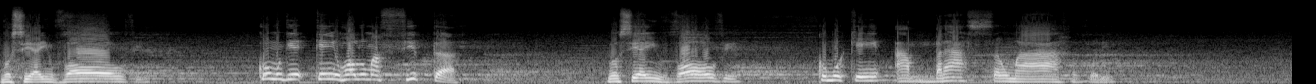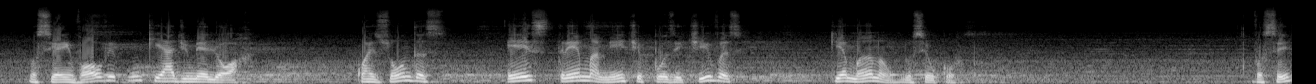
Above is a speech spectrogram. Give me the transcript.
Você a envolve como quem enrola uma fita. Você a envolve como quem abraça uma árvore. Você a envolve com o que há de melhor, com as ondas extremamente positivas que emanam do seu corpo você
